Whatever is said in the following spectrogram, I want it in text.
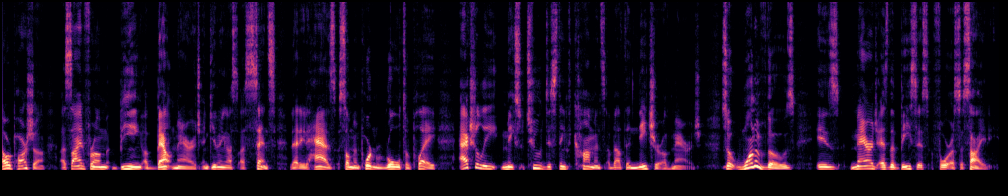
Our Parsha, aside from being about marriage and giving us a sense that it has some important role to play, actually makes two distinct comments about the nature of marriage. So, one of those is marriage as the basis for a society.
